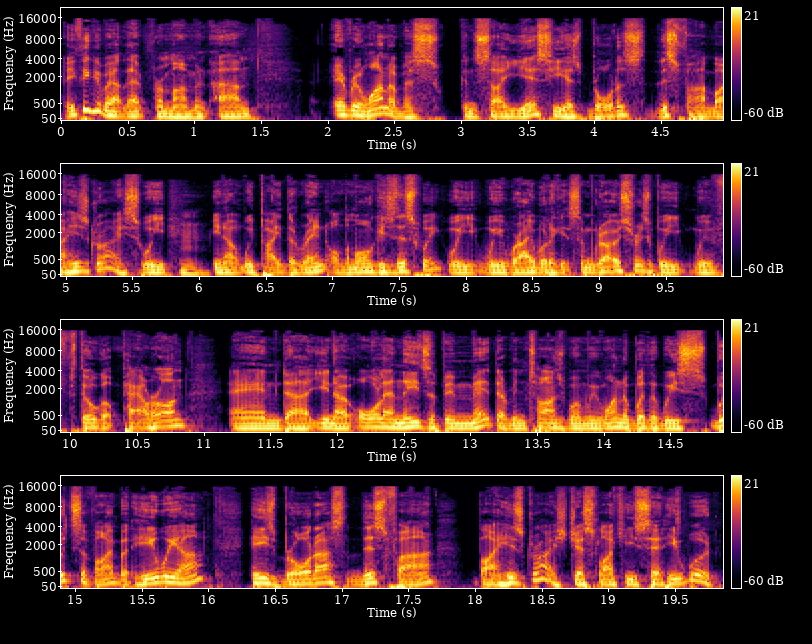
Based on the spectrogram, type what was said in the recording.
Now, you think about that for a moment. Um, every one of us can say, "Yes, He has brought us this far by His grace." We, you know, we paid the rent or the mortgage this week. We we were able to get some groceries. We we've still got power on, and uh, you know, all our needs have been met. There have been times when we wondered whether we would survive, but here we are. He's brought us this far by His grace, just like He said He would.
